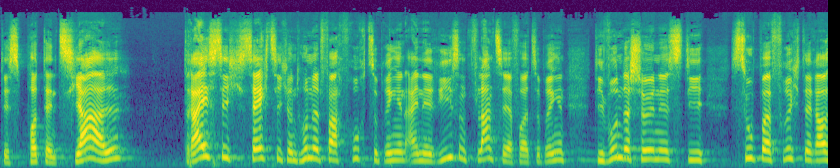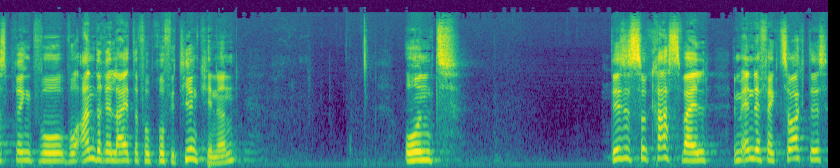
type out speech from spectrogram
das Potenzial, 30, 60 und 100-fach Frucht zu bringen, eine Riesenpflanze hervorzubringen, die wunderschön ist, die super Früchte rausbringt, wo, wo andere Leute davon profitieren können. Und das ist so krass, weil im Endeffekt sorgt es,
